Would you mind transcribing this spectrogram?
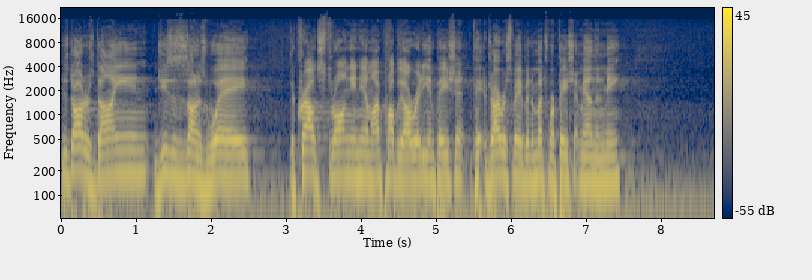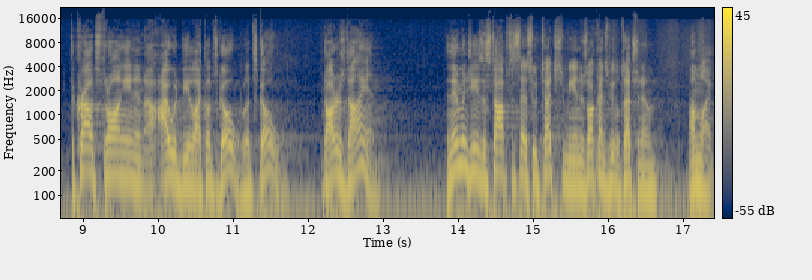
His daughter's dying. Jesus is on his way. The crowd's thronging him. I'm probably already impatient. Jairus may have been a much more patient man than me. The crowd's thronging, and I would be like, Let's go, let's go. Daughter's dying. And then when Jesus stops and says, Who touched me? and there's all kinds of people touching him, I'm like,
